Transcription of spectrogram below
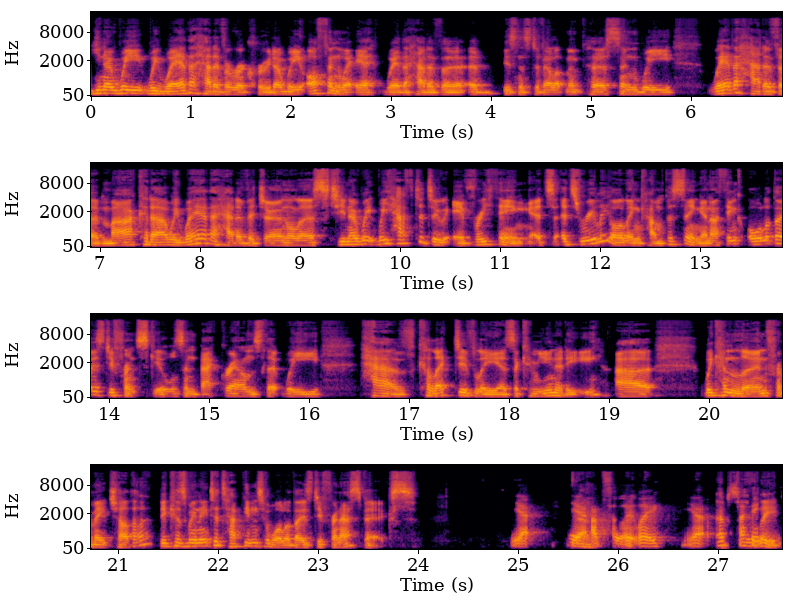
you know, we we wear the hat of a recruiter. We often wear, wear the hat of a, a, business development person. We wear the hat of a marketer. We wear the hat of a journalist. You know, we, we have to do everything. It's it's really all encompassing. And I think all of those different skills and backgrounds that we have collectively as a community, uh, we can learn from each other because we need to tap into all of those different aspects. Yeah, yeah, absolutely. Yeah, absolutely.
